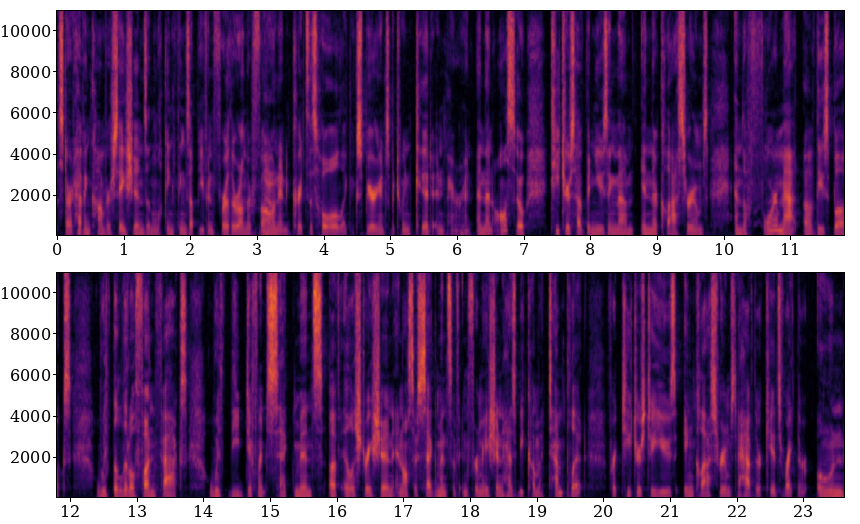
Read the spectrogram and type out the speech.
start having conversations and looking things up even further on their phone. Yeah. And it creates this whole like experience between kid and parent. And then also, teachers have been using them in their classrooms. And the format of these books with the little fun facts, with the different segments of illustration and also segments of information has become a template for teachers to use in classrooms to have their kids write their own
